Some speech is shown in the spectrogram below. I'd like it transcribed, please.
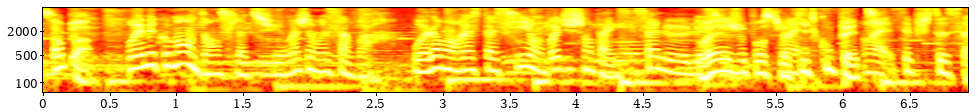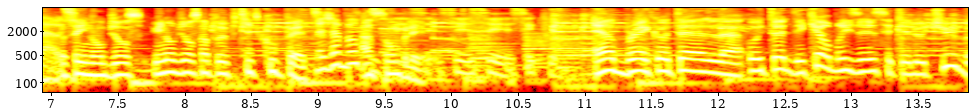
Sympa. Ouais, mais comment on danse là-dessus? Moi, j'aimerais savoir. Ou alors on reste assis et on boit du champagne. C'est ça le, le Ouais, film je pense la Ouais. petite coupette. Ouais, c'est plutôt ça. Ça, C'est une ambiance, une ambiance un peu petite coupette. Mais j'aime beaucoup. Assemblée. C'est- cool. Heartbreak Hotel, Hôtel des cœurs brisés, c'était le tube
